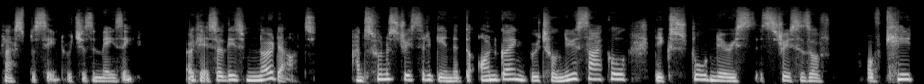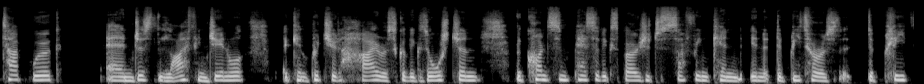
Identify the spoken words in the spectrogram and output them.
plus percent, which is amazing. Okay. So there's no doubt. I just want to stress it again that the ongoing brutal news cycle, the extraordinary stresses of, of care type work, and just life in general. It can put you at high risk of exhaustion. The constant passive exposure to suffering can in a deplete or deplete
